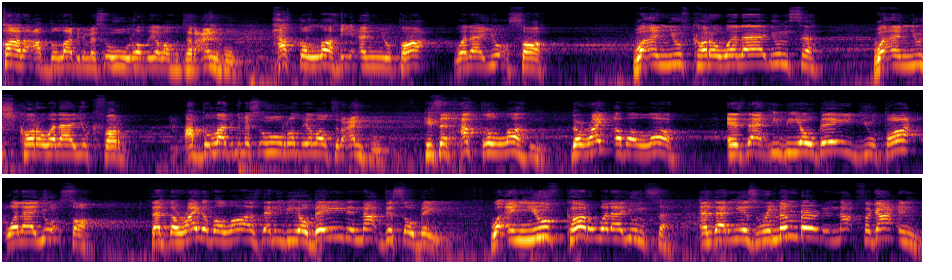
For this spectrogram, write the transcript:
قال عبد الله بن مسعود رضي الله تعالى عنه حق الله أن يطاع ولا يعصى وأن يذكر ولا ينسى وأن يشكر ولا يكفر عبد الله بن مسعود رضي الله تعالى عنه he said حق الله the right of Allah is that he be obeyed يطاع ولا يعصى that the right of Allah is that he be obeyed and not disobeyed وأن يذكر ولا ينسى and that he is remembered and not forgotten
